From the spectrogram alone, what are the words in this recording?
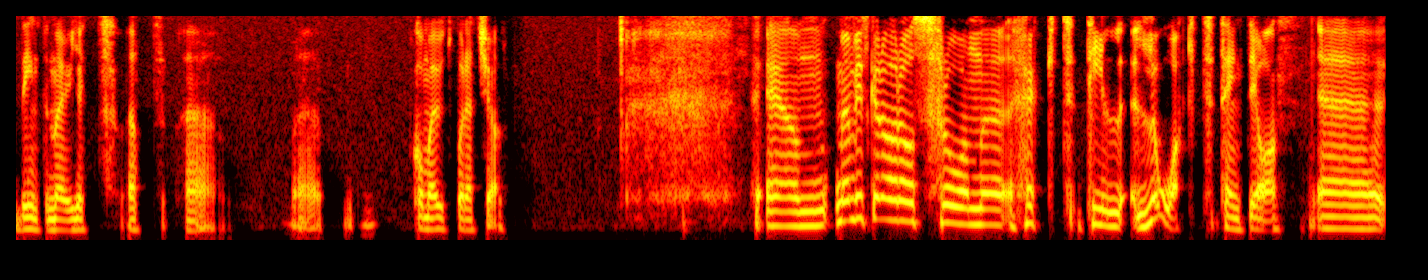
det är inte möjligt att komma ut på rätt köl. Ehm, men vi ska röra oss från eh, högt till lågt, tänkte jag. Ehm,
